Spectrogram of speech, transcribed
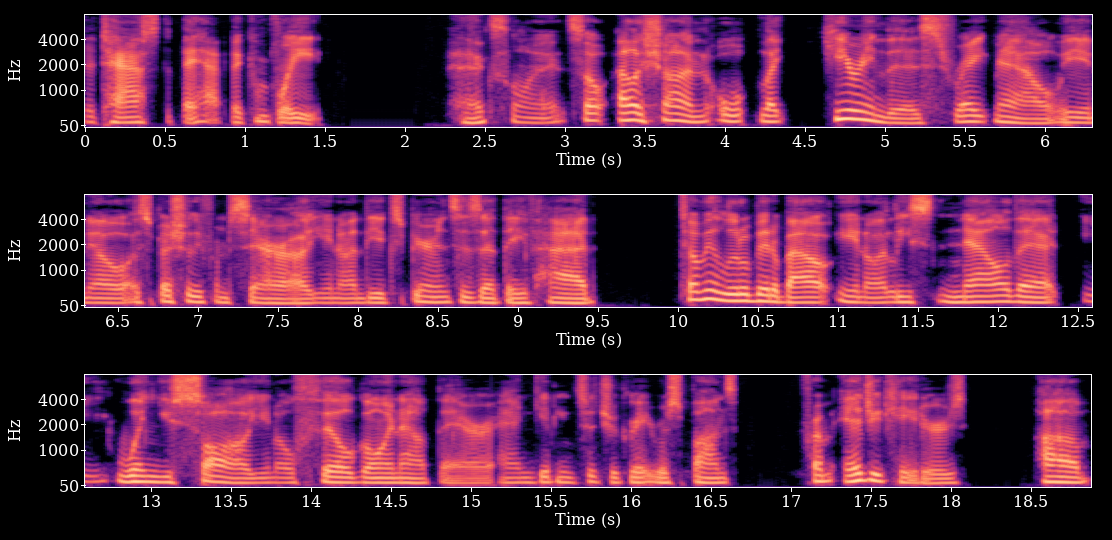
the tasks that they have to complete. Excellent. So, Alyshahn, like hearing this right now, you know, especially from Sara, you know, and the experiences that they've had, tell me a little bit about, you know, at least now that when you saw, you know, Phil going out there and getting such a great response from educators, um,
